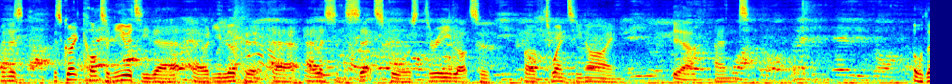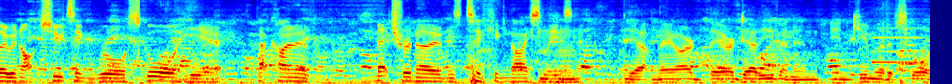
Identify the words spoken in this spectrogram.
And there's, there's great continuity there uh, when you look at uh, Ellison's set scores, three lots of, of 29. Yeah, And although we're not shooting raw score here, that kind of metronome is ticking nicely, mm-hmm. isn't it? yeah, they are they are dead even in, in cumulative score.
